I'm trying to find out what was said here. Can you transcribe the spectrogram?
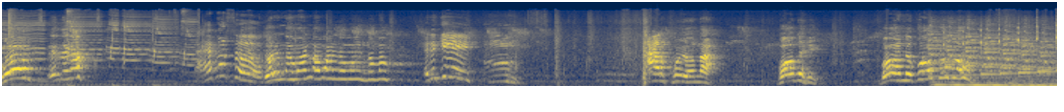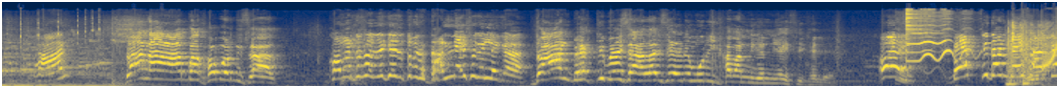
বউ এই দেখো। আয় পড়ছো ধরে নামা নামা নামা নামা এটা কি? আর কইও না। বউ দেখি। বউ না বউ বউ বউ ধান জানা আব্বা খবর দিছাল। খবর তো সাথে গেছে তুমি ধান নিয়ে এসে গেলে দান ব্যক্তি বেশি আলাইছে এটা মুড়ি খাবার নিয়ে নিয়ে আইছি খেলে। ওই ব্যক্তি ধান দেই সাথে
